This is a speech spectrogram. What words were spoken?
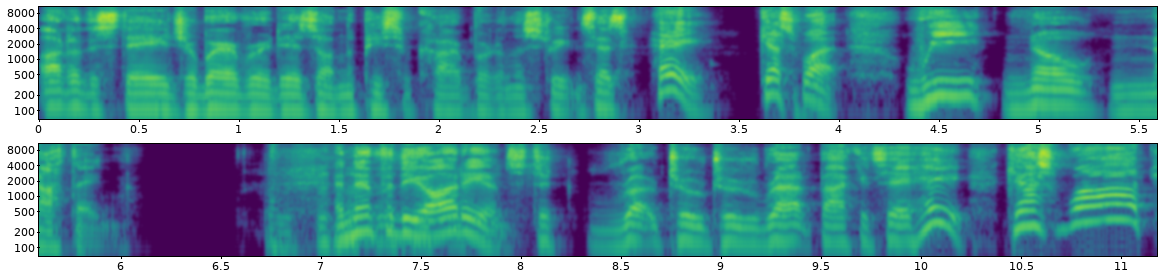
out of the stage or wherever it is on the piece of cardboard on the street and says, Hey, guess what? We know nothing. and then for the audience to, to, to rat back and say, Hey, guess what?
